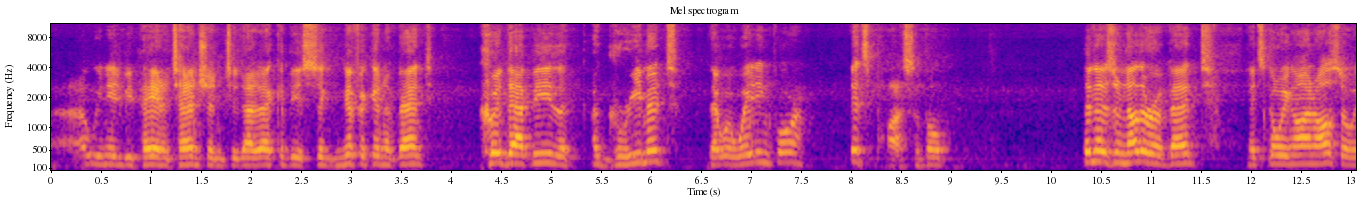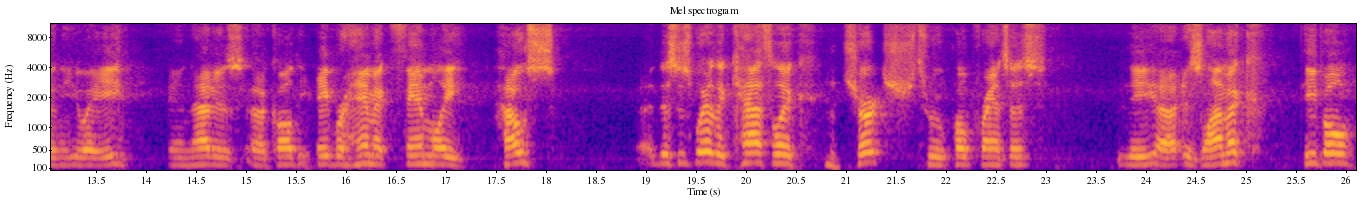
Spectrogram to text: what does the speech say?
uh, we need to be paying attention to that. That could be a significant event. Could that be the agreement that we're waiting for? It's possible. Then there's another event that's going on also in the UAE, and that is uh, called the Abrahamic Family House this is where the Catholic hmm. Church, through Pope Francis, the uh, Islamic people,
